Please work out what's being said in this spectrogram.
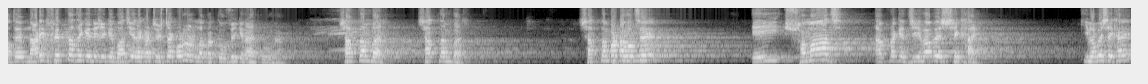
অতএব নারীর ফেতনা থেকে নিজেকে বাঁচিয়ে রাখার চেষ্টা করুন, আল্লাহ তৌফিক এনায়েত করুন। সাত নাম্বার সাত নাম্বার। সাত নাম্বারটা হচ্ছে, এই সমাজ আপনাকে যেভাবে শেখায়, কীভাবে শেখায়?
